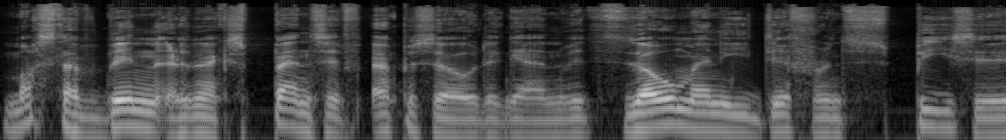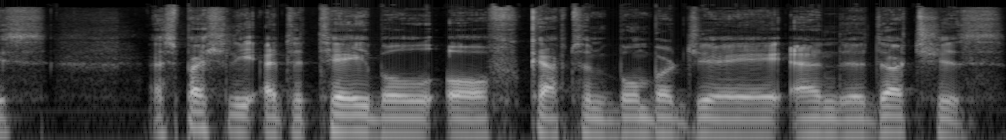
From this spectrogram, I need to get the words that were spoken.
Must have been an expensive episode again, with so many different species, especially at the table of Captain Bombardier and the Duchess.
